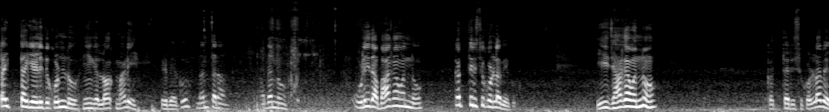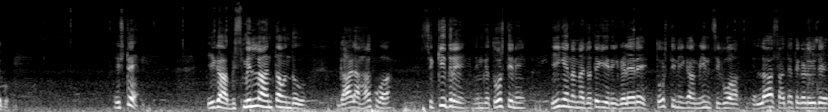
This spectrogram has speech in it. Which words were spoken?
ಟೈಟಾಗಿ ಎಳೆದುಕೊಂಡು ಹೀಗೆ ಲಾಕ್ ಮಾಡಿ ಇಡಬೇಕು. ನಂತರ ಅದನ್ನು ಉಳಿದ ಭಾಗವನ್ನು ಕತ್ತರಿಸಿಕೊಳ್ಳಬೇಕು. ಈ ಜಾಗವನ್ನು ಕತ್ತರಿಸಿಕೊಳ್ಳಬೇಕು. ಇಷ್ಟೇ. ಈಗ ಬಿಸ್ಮಿಲ್ಲ ಅಂತ ಒಂದು ಗಾಳ ಹಾಕುವ ಸಿಕ್ಕಿದ್ರೆ ನಿಮಗೆ ತೋರಿಸ್ತೀನಿ. ಹೀಗೆ ನನ್ನ ಜೊತೆಗೆ ಇರಿ. ಗೆಳೆಯರೇ, ತೋರಿಸ್ತೀನಿ. ಈಗ ಮೀನು ಸಿಗುವ ಎಲ್ಲ ಸಾಧ್ಯತೆಗಳು ಇದೆ.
